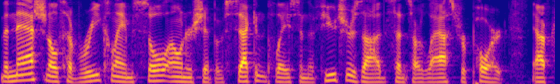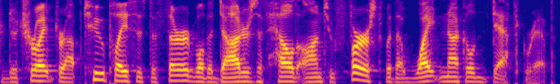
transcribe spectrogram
The Nationals have reclaimed sole ownership of second place in the futures odds since our last report, after Detroit dropped two places to third while the Dodgers have held on to first with a white knuckled death grip.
